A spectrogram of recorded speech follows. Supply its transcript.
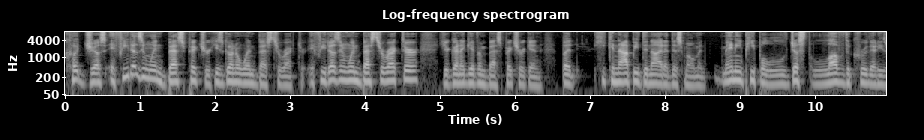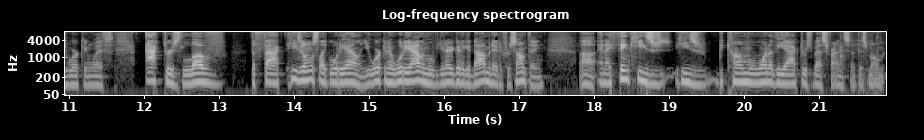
could just, if he doesn't win Best Picture, he's going to win Best Director. If he doesn't win Best Director, you're going to give him Best Picture again. But he cannot be denied at this moment. Many people just love the crew that he's working with. Actors love the fact he's almost like Woody Allen. You work in a Woody Allen movie, you know you're going to get nominated for something. Uh, and I think he's he's become one of the actor's best friends at this moment.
